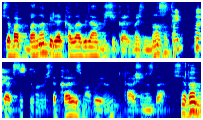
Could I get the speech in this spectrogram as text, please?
İşte bak bana bile kalabilen bir şey karizma. Şimdi nasıl tanımlayacaksın ki bunu? İşte karizma buyurun karşınızda. İşte efendim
